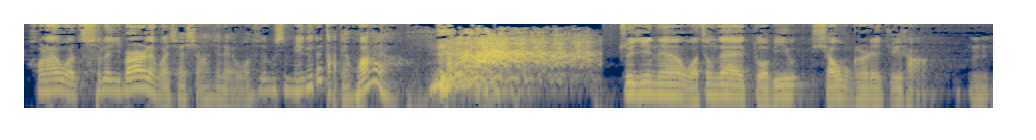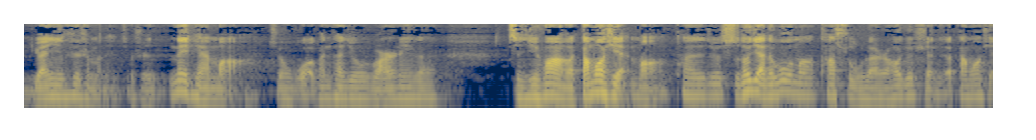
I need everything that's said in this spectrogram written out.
后来我吃了一半了，我才想起来，我是不是没给他打电话呀？最近呢，我正在躲避小五哥的追杀。嗯，原因是什么呢？就是那天吧，就我跟他就玩那个真心话和大冒险嘛。他就石头剪子布嘛，他输了，然后就选择大冒险。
